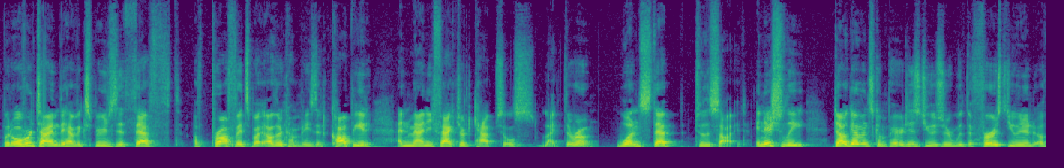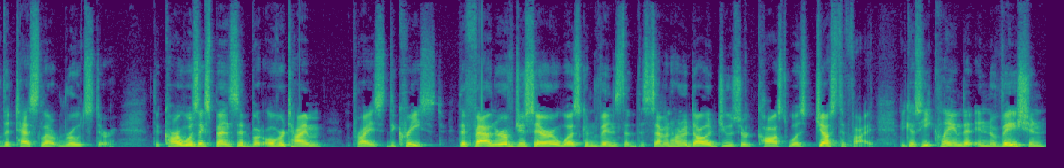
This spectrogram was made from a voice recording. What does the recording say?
but over time they have experienced the theft of profits by other companies that copied and manufactured capsules like their own. One step to the side. Initially, Doug Evans compared his user with the first unit of the Tesla Roadster. The car was expensive, but over time, price decreased. The founder of Juicero was convinced that the $700 juicer cost was justified because he claimed that innovation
